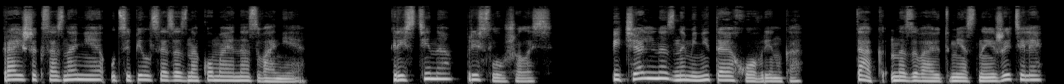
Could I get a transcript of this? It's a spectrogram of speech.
Краешек сознания уцепился за знакомое название. Кристина прислушалась. Печально знаменитая Ховринка. Так называют местные жители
